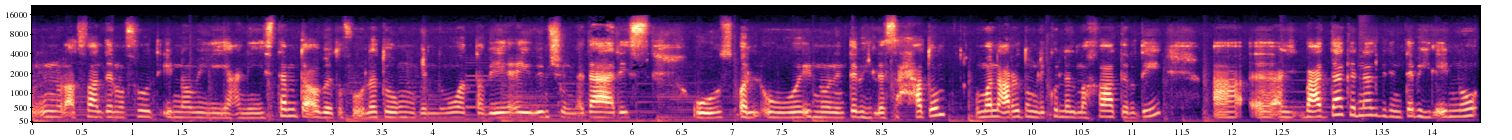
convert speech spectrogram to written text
وإنه الأطفال دي المفروض إنهم يعني يستمتعوا بطفولتهم وبالنمو الطبيعي ويمشوا المدارس وإنه ننتبه لصحتهم وما نعرضهم لكل المخاطر دي. آه آه بعد ذاك الناس بتنتبه لأنه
